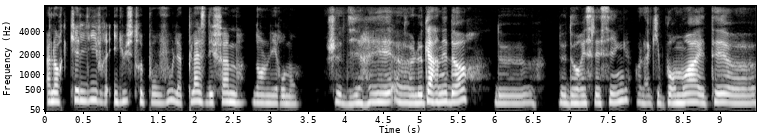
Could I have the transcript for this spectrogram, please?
Alors quel livre illustre pour vous la place des femmes dans les romans? Je dirais euh, Le Carnet d'or de, de, Doris Lessing, voilà, qui pour moi était euh,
